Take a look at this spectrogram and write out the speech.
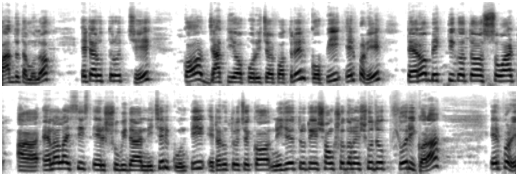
বাধ্যতামূলক? এটার উত্তর হচ্ছে ক, জাতীয় পরিচয়পত্রের কপি। এরপরে তেরো, ব্যক্তিগত সোয়াট অ্যানালাইসিস এর সুবিধা নিচের কোনটি? এটার উত্তর হচ্ছে ক, নিজের ত্রুটি সংশোধনের সুযোগ তৈরি করা। এরপরে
